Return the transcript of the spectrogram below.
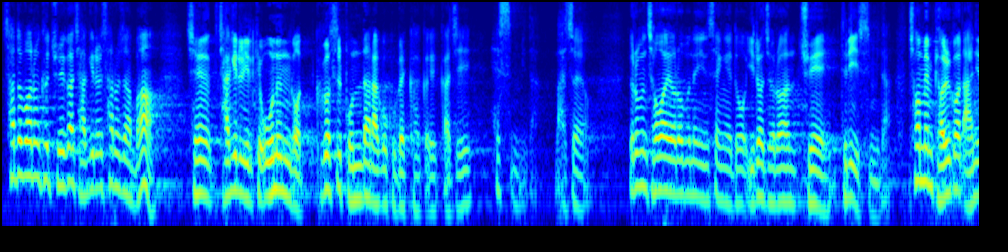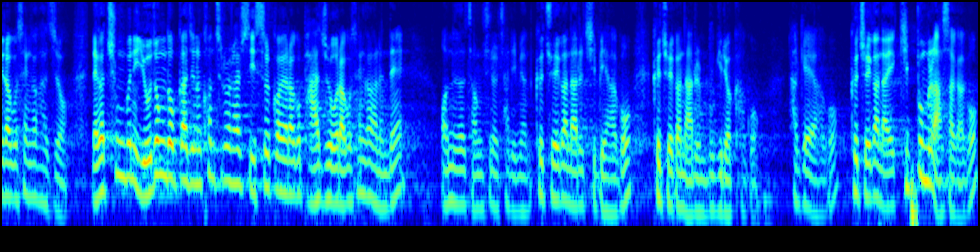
사도 바울은 그 죄가 자기를 사로잡아 자기를 이렇게 오는 것 그것을 본다라고 고백하기까지 했습니다. 맞아요. 여러분 저와 여러분의 인생에도 이러저러한 죄들이 있습니다. 처음엔 별것 아니라고 생각하죠. 내가 충분히 이 정도까지는 컨트롤할 수 있을 거야라고 봐줘라고 생각하는데 어느덧 정신을 차리면 그 죄가 나를 지배하고 그 죄가 나를 무기력하고 하게 하고 그 죄가 나의 기쁨을 앗아가고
